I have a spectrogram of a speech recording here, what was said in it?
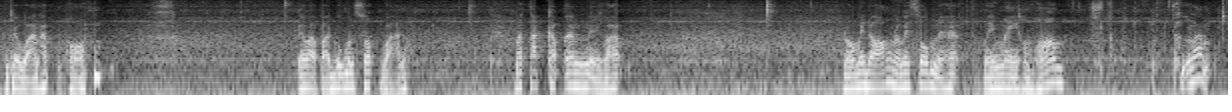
มันจะหวานครับหอม แต่ว่าปลาดุกมันสดหวาน มาตัดกับอันไหนก็ครับน้องไม่ดองน้องไม่ส้มนะฮะใหม่ๆหอมๆคือล่ำ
